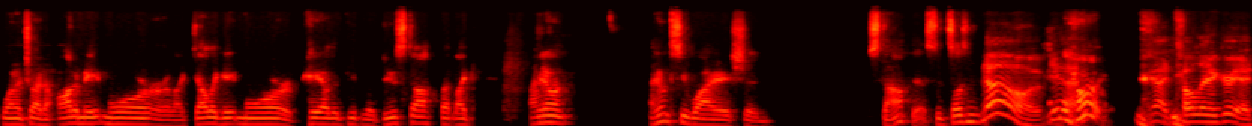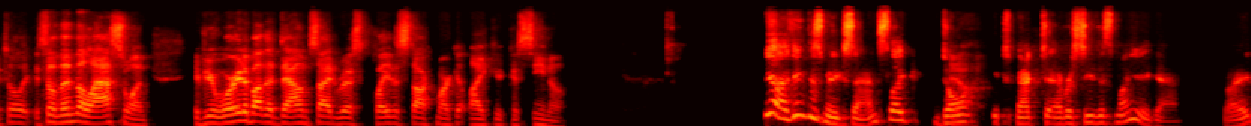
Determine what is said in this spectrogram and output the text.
want to try to automate more, or like delegate more, or pay other people to do stuff. But like, I don't, I don't see why I should stop this. It doesn't. No, yeah, hard. yeah, I totally agree. I totally. So then the last one if you're worried about the downside risk, play the stock market like a casino. Yeah, I think this makes sense. Like, don't yeah. expect to ever see this money again, right?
